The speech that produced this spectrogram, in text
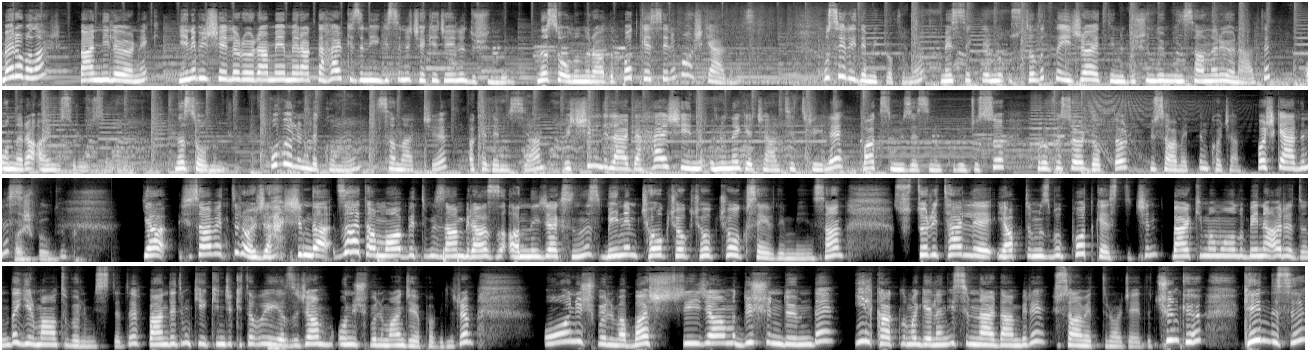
Merhabalar, ben Nile Örnek. Yeni bir şeyler öğrenmeye merakla herkesin ilgisini çekeceğini düşündüğüm Nasıl Olunur adlı podcast serime hoş geldiniz. Bu seride mikrofonu mesleklerini ustalıkla icra ettiğini düşündüğüm insanlara yöneltip onlara aynı soruyu soruyorum. Nasıl olunur? Bu bölümde konuğum sanatçı, akademisyen ve şimdilerde her şeyin önüne geçen titriyle Box Müzesi'nin kurucusu Profesör Doktor Hüsamettin Koçan. Hoş geldiniz. Hoş bulduk. Ya Hüsamettin Hoca şimdi zaten muhabbetimizden biraz anlayacaksınız. Benim çok çok çok çok sevdiğim bir insan. Storytel'le yaptığımız bu podcast için Berk İmamoğlu beni aradığında 26 bölüm istedi. Ben dedim ki ikinci kitabı yazacağım 13 bölüm anca yapabilirim. O 13 bölüme başlayacağımı düşündüğümde ilk aklıma gelen isimlerden biri Hüsamettin Hoca'ydı. Çünkü kendisi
